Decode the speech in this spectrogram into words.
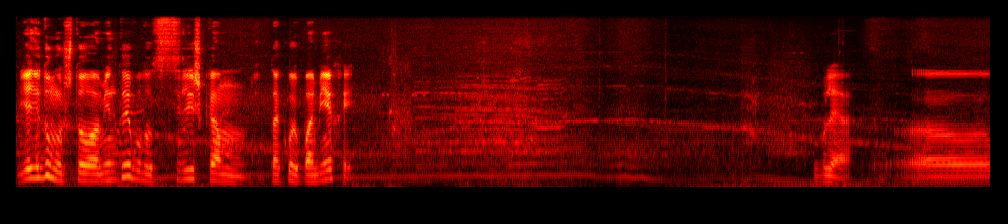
я не думаю, что менты будут слишком такой помехой. Бля. Э,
